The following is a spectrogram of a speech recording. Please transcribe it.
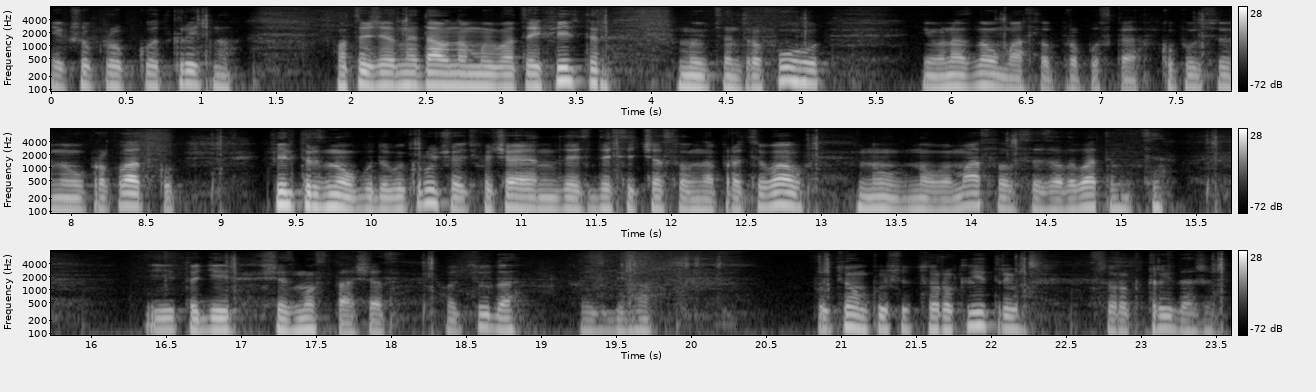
Якщо пробку відкрити, ну. Оце ж недавно мив оцей фільтр, мив центрофугу. І вона знову масло пропускає. Купив всю нову прокладку. Фільтр знову буду викручувати, хоча я десь 10 часов напрацював. Ну, нове масло, все заливатиметься. І тоді ще з моста. Зараз отсюда збігав. По цьому пишуть 40 літрів, 43 навіть.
